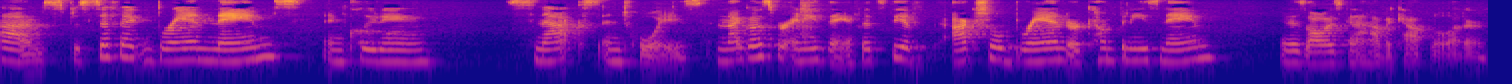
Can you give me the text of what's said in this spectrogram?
um, specific brand names, including snacks and toys. And that goes for anything. If it's the actual brand or company's name, it is always going to have a capital letter.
